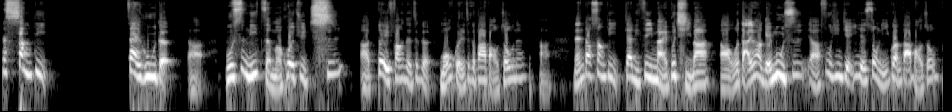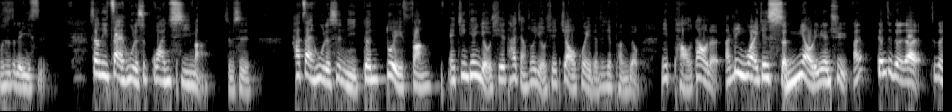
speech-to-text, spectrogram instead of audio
那上帝在乎的啊，不是你怎么会去吃啊对方的这个魔鬼的这个八宝粥呢？啊，难道上帝叫你自己买不起吗？啊，我打电话给牧师啊，父亲节一人送你一罐八宝粥，不是这个意思。上帝在乎的是关系嘛？是不是？他在乎的是你跟对方。哎，今天有些他讲说，有些教会的这些朋友，你跑到了啊另外一间神庙里面去，哎，跟这个呃这个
